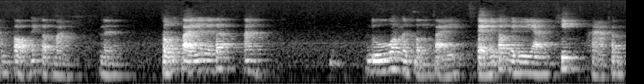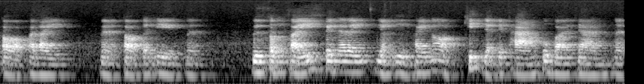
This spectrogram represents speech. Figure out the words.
คำตอบให้กับมันนะสงสัยอะไรก็อะรู้ว่ามันสงสัย แต่ไม่ต้องไปพยายามคิดหาคำตอบอะไรนะตอบตัวเองนะ รือสงสัยเป็นอะไรอย่างอื่นภายนอก คิดอยากจะถามครูบาอาจารย์นะ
